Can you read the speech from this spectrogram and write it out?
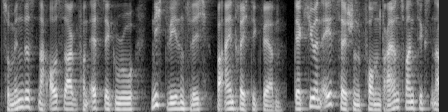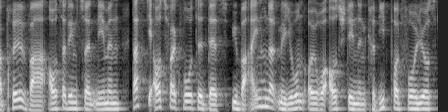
zumindest nach Aussagen von Estate Guru, nicht wesentlich beeinträchtigt werden. Der QA-Session vom 23. April war außerdem zu entnehmen, dass die Ausfallquote des über 100 Millionen Euro ausstehenden Kreditportfolios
